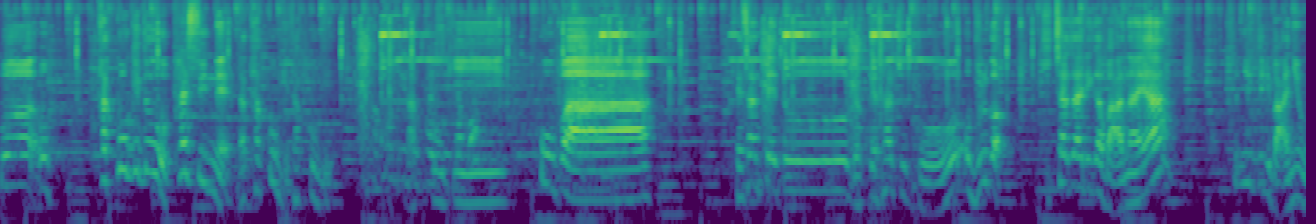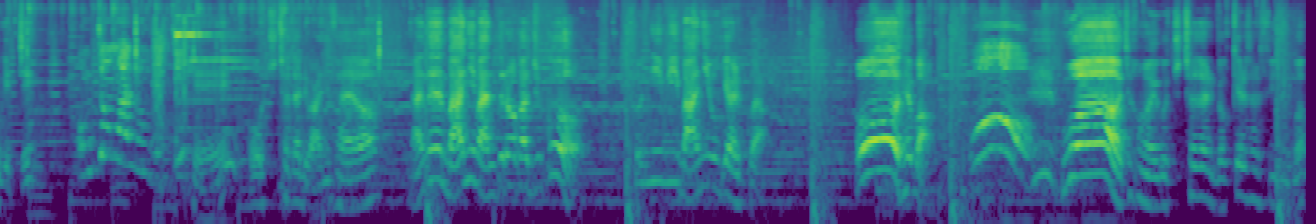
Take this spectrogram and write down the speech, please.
와 어, 닭고기도 팔 수 있네. 나 닭고기 닭고기. 닭고기 호박. 계산대도 몇 개 사주고. 어 물건 주차 자리가 많아야 손님들이 많이 오겠지? 엄청 많이 오겠지? 오케이. 오 주차 자리 많이 사요. 나는 많이 만들어 가지고 손님이 많이 오게 할 거야. 오 대박. 오. 오. 우와 잠깐만 이거 주차 자리 몇 개를 살 수 있는 거야?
